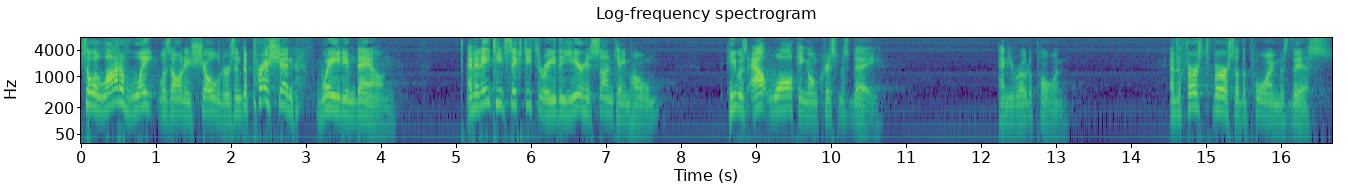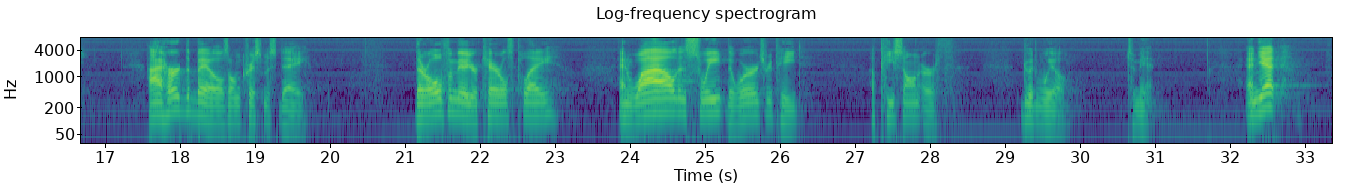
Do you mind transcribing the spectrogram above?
So a lot of weight was on his shoulders, and depression weighed him down. And in 1863, the year his son came home, he was out walking on Christmas Day, and he wrote a poem. And the first verse of the poem was this I heard the bells on Christmas Day. Their old familiar carols play, and wild and sweet the words repeat a peace on earth, goodwill to men. And yet,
